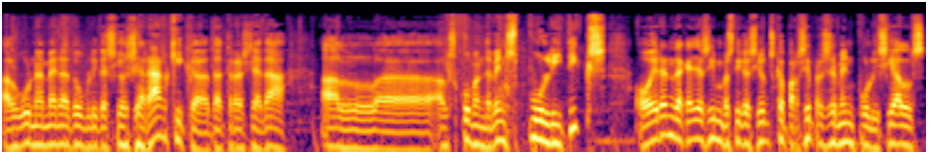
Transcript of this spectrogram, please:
alguna mena d'obligació jeràrquica de traslladar el, eh, els comandaments polítics o eren d'aquelles investigacions que, per ser precisament policials,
